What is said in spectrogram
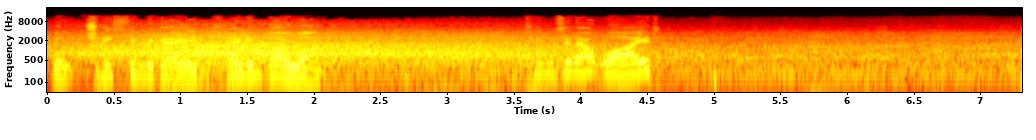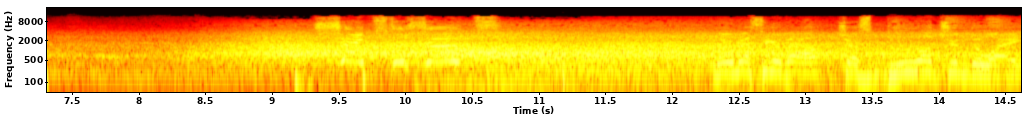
Still chasing the game, trailing by one. Tings it out wide. Shapes to shoot! No messing about, just bludgeoned away.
